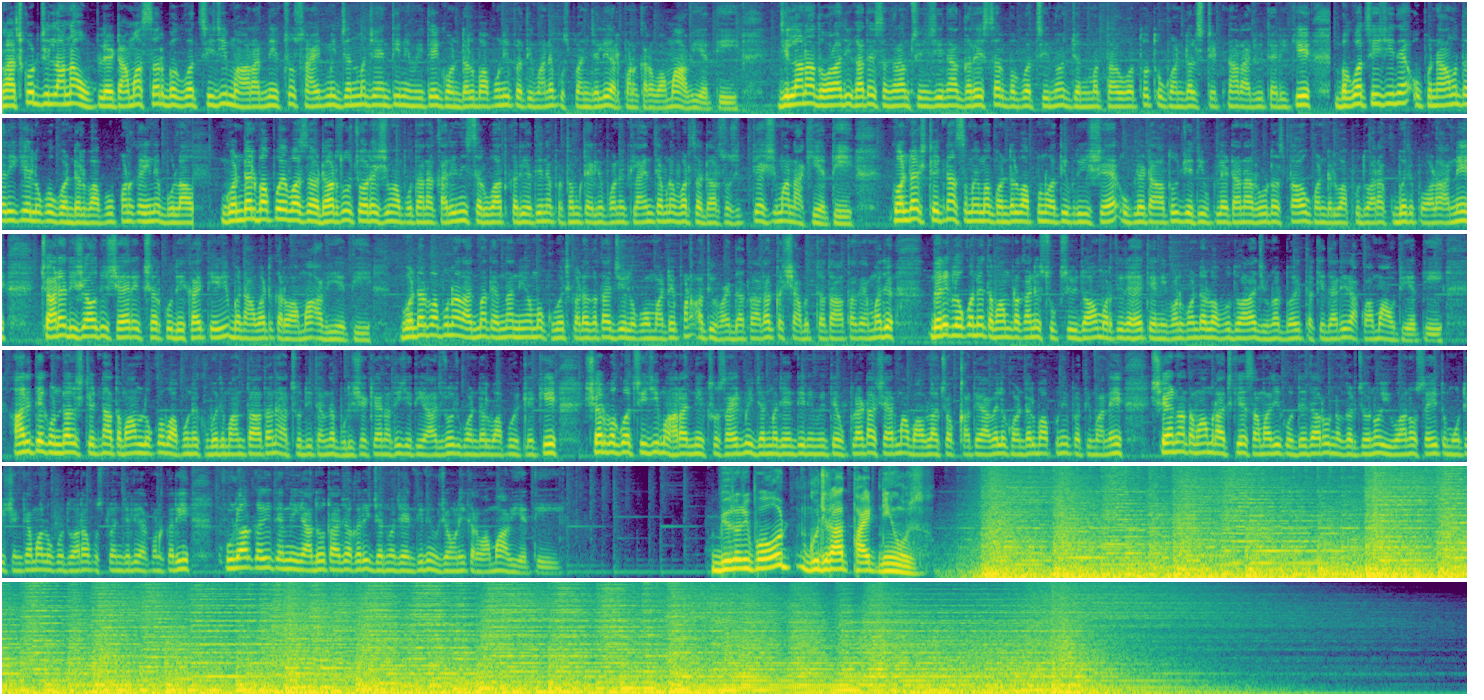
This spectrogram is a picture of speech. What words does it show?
રાજકોટ જિલ્લાના ઉપલેટામાં સર ભગવતસિંહજી મહારાજની એકસો સાહીઠમી જન્મ જયંતિ નિમિત્તે ગોંડલ બાપુની પ્રતિમાને પુષ્પાંજલિ અર્પણ કરવામાં આવી હતી. જિલ્લાના ધોરાજી ખાતે સંગ્રામસિંહજીના ઘરે સર ભગવતસિંહનો જન્મ થયો હતો તો ગોંડલ સ્ટેટના રાજુ તરીકે ભગવતસિંહજીને ઉપનામ તરીકે લોકો ગોંડલ બાપુ પણ કહીને બોલાવ, ગોંડલ બાપુએ વર્ષ અઢારસો ચોર્યાસીમાં પોતાના કાર્યની શરૂઆત કરી હતી અને પ્રથમ ટેલિફોનિક લાઇન તેમણે વર્ષ અઢારસો સિત્યાસીમાં નાખી હતી. ગોંડલ સ્ટેટના સમયમાં ગોંડલ બાપુનું અતિ પ્રિય શહેર ઉપલેટા હતું, જેથી ઉપલેટાના રોડ રસ્તાઓ ગોંડલ બાપુ દ્વારા ખૂબ જ પહોળા અને ચારે દિશાઓથી શહેર એક સરખું દેખાય તેવી બનાવટ કરવામાં આવી હતી. ગોંડલ રાજમાં તેમના નિયમો ખૂબ જ કડક હતા, જે લોકો માટે પણ અતિ ફાયદાકારક સાબિત થતા હતા. તેમજ દરેક લોકોને તમામ પ્રકારની સુખ સુવિધાઓ મળતી રહે, તેની પણ ગોંડલ દ્વારા જીવનભરી તકેદારી રાખવામાં આવતી હતી. આ રીતે ગોંડલ સ્ટેટના તમામ લોકો બાપુને ખૂબ જ માનતા હતા અને આજ સુધી તેમને ભૂલી શક્યા નથી. જેથી આજરોજ ગોંડલ બાપુ એટલે કે શર ભગવતસિંહજી મહારાજની એકસો સાઠમી જન્મજયંતિ નિમિત્તે ઉપલાટા શહેરમાં બાવલા ચોક ખાતે આવેલ ગોંડલ બાપુની પ્રતિમાને શહેરના તમામ રાજકીય, સામાજિક હોદ્દેદારો, નગરજનો, યુવાનો સહિત મોટી સંખ્યામાં લોકો દ્વારા પુષ્પાંજલિ અર્પણ કરી ફુલાર કરી, તેમની યાદો તાજા કરી જન્મજયંતિની ઉજવણી કરવામાં આવી હતી. Bureau report, Gujarat fight news.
